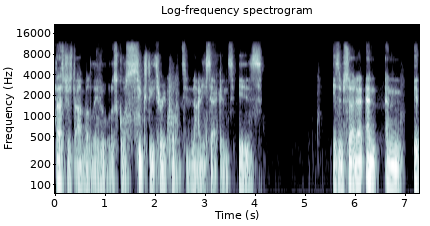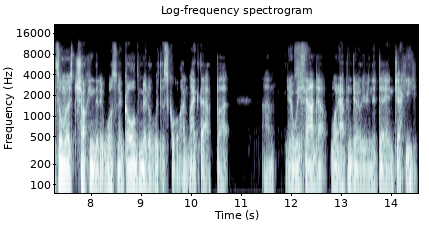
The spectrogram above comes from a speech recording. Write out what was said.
that's just unbelievable to score 63 points in 90 seconds is is absurd and and, and it's almost shocking that it wasn't a gold medal with a scoreline like that. But um, you know, we found out what happened earlier in the day, and Jackie,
